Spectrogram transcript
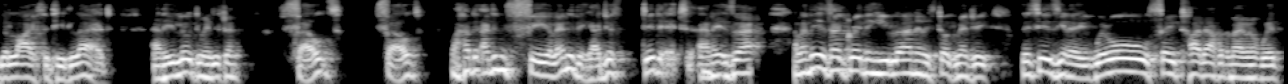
the life that he'd led. And he looked at me and just went, felt, felt, I didn't feel anything. I just did it, and it's that. And I think it's that great thing you learn in this documentary. This is, you know, we're all so tied up at the moment with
